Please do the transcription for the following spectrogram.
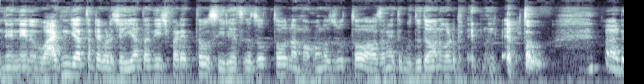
నేను నేను వాకింగ్ చేస్తుంటే కూడా చెయ్యి అంతా తీసి పడేస్తావు సీరియస్గా చూస్తావు నా ముఖంలో చూస్తావు అవసరమైతే గుద్దుదామని కూడా ప్రయత్నం చేస్తావు. అటు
